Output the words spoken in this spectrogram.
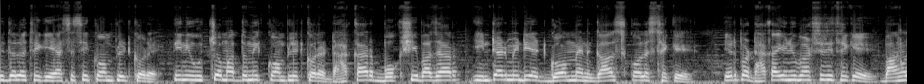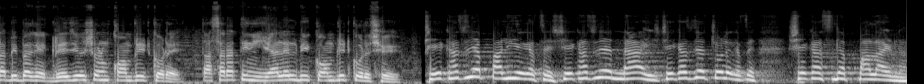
বিদ্যালয় থেকে এসএসসি কমপ্লিট করে। তিনি উচ্চ মাধ্যমিক কমপ্লিট করে ঢাকার Bakshibazar intermediate government girls college থেকে। এরপর ঢাকা ইউনিভার্সিটি থেকে বাংলা বিভাগে গ্র্যাজুয়েশন কমপ্লিট করে। তাছাড়া তিনি এলএলবি কমপ্লিট করেছে। শেখ হাসিনা পালিয়ে গেছে, শেখ হাসিনা নাই, শেখ হাসিনা চলে গেছে, শেখ হাসিনা পালায় না।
